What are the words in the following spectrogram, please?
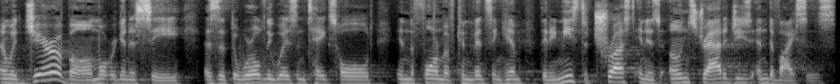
And with Jeroboam, what we're going to see is that the worldly wisdom takes hold in the form of convincing him that he needs to trust in his own strategies and devices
